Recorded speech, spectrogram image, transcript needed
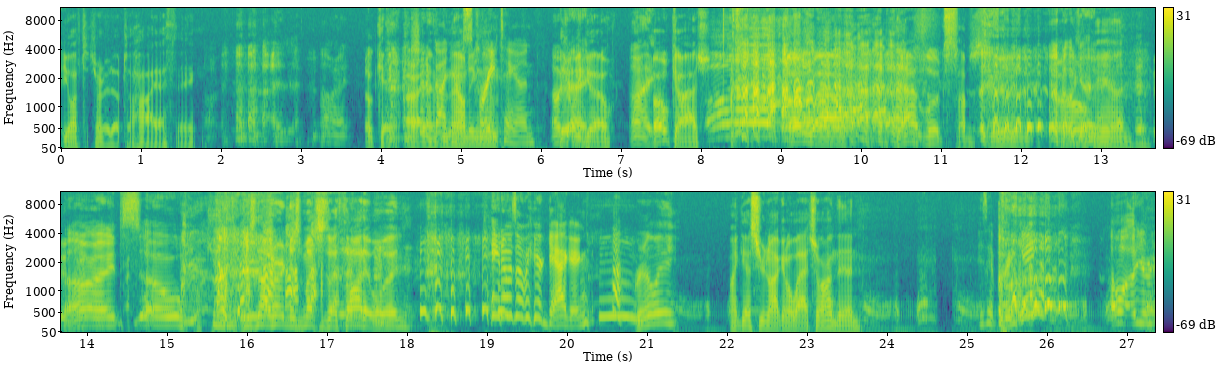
you'll have to turn it up to high. I think. All right. Okay, all Should have I'm gotten you a mounting spray them. tan. Okay. There we go. All right. Oh gosh. Oh, oh wow. That looks obscene. Oh Okay. man. All right. So, It's not hurting as much as I thought it would. Kato's over here gagging. Really? I guess you're not going to latch on then. Is it breaking? oh, you're.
